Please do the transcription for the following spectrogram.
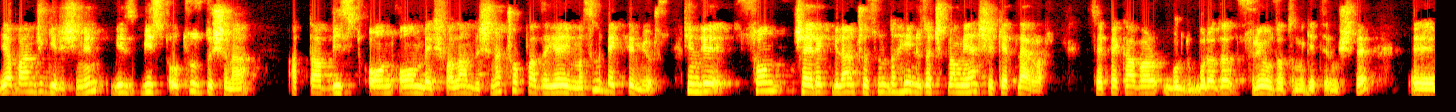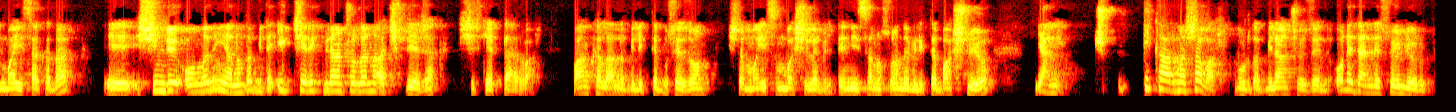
Yabancı girişinin biz BIST 30 dışına hatta BIST 10-15 falan dışına çok fazla yayılmasını beklemiyoruz. Şimdi son çeyrek bilançosunda henüz açıklamayan şirketler var. SPK burada süre uzatımı getirmişti e, Mayıs'a kadar. E, şimdi onların yanında bir de ilk çeyrek bilançolarını açıklayacak şirketler var. Bankalarla birlikte bu sezon işte Mayıs'ın başıyla birlikte, Nisan'ın sonuyla birlikte başlıyor. Yani bir karmaşa var burada bilanço üzerinde. O nedenle söylüyorum.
